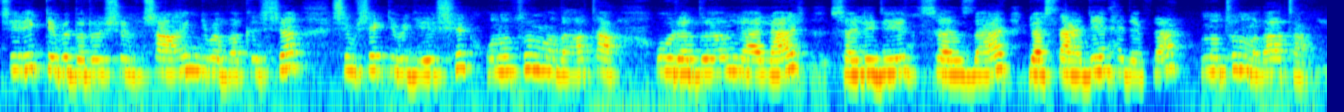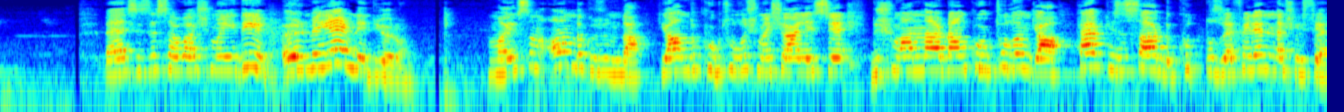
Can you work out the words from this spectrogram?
Çelik gibi duruşun, şahin gibi bakışın, şimşek gibi girişin, unutulmadı hata. Uğradığın yerler, söylediğin sözler, gösterdiğin hedefler, unutulmadı hata. Ben size savaşmayı değil, ölmeyi emrediyorum. Mayıs'ın 19'unda yandı kurtuluş meşalesi. Düşmanlardan kurtulunca herkesi sardı kutlu zaferin neşesi.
